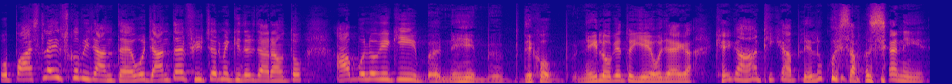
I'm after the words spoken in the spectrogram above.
वो पास्ट लाइफ को भी जानता है, वो जानता है फ्यूचर में किधर जा रहा हूँ। तो आप बोलोगे कि, नहीं, देखो, नहीं लोगे तो ये हो जाएगा। कहेगा हाँ ठीक है, आप ले लो, कोई समस्या नहीं है।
